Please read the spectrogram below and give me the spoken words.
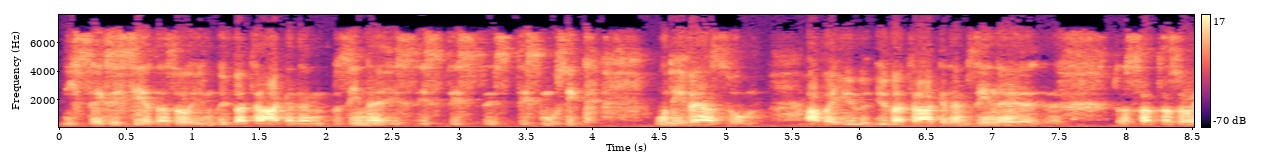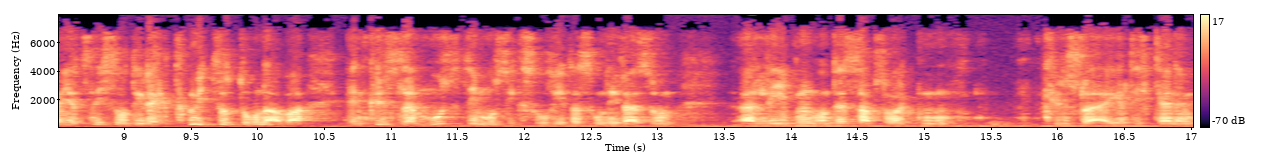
nichts existiert. Also im übertragenen Sinne ist, ist, ist, ist, ist Musik Universum. Aber im übertragenen Sinne, das hat also jetzt nicht so direkt damit zu tun, aber ein Künstler muss die Musik so wie das Universum erleben und deshalb sollten Künstler eigentlich keine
